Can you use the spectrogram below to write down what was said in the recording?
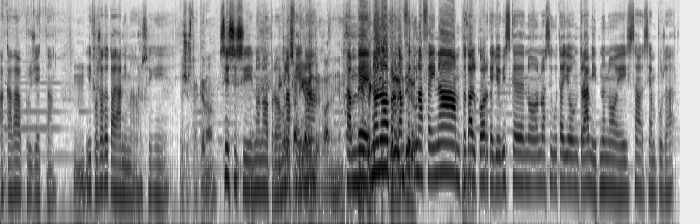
a cada projecte. Mhm. Li posa tota l'ànima, o sigui... D'això es tracta, no? Sí, sí, sí, no, no, però I una la feina... vendre, l'ànima. També, no, no, però que han fet una feina amb tot el cor, que jo he vist que no, no ha sigut allò un tràmit, no, no, ells s'hi han posat.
